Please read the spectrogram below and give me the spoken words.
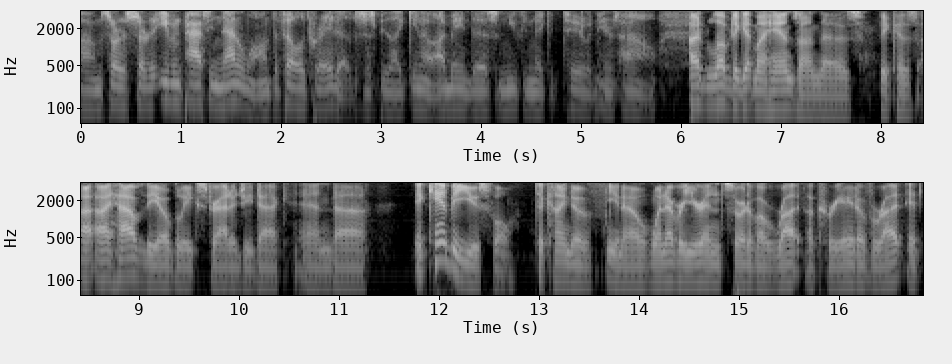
Um, sort of, sort of, even passing that along to fellow creatives. Just be like, you know, I made this, and you can make it too, and here's how. I'd love to get my hands on those because I, I have the oblique strategy deck, and uh, it can be useful to kind of you know whenever you're in sort of a rut, a creative rut, it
